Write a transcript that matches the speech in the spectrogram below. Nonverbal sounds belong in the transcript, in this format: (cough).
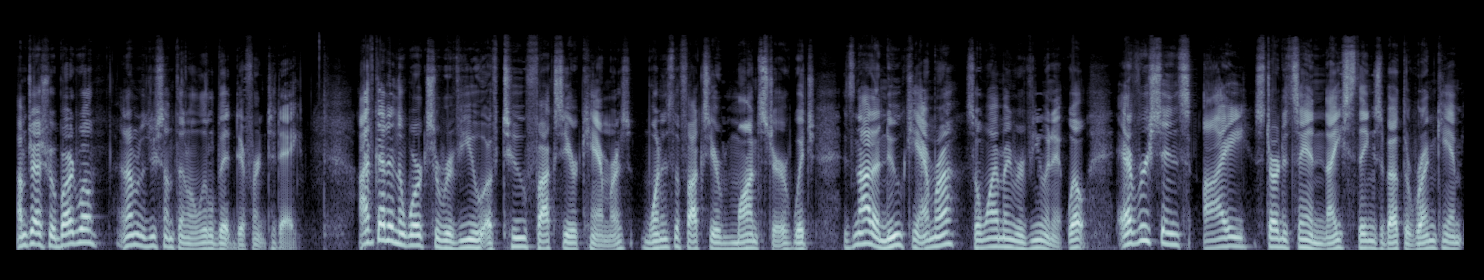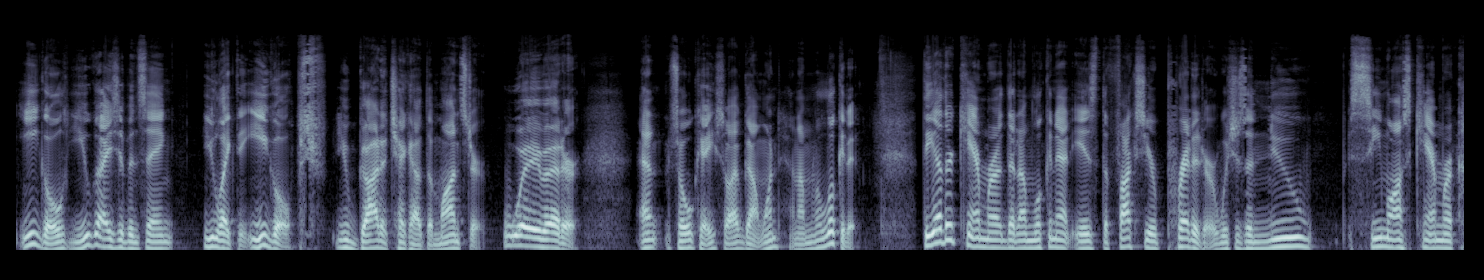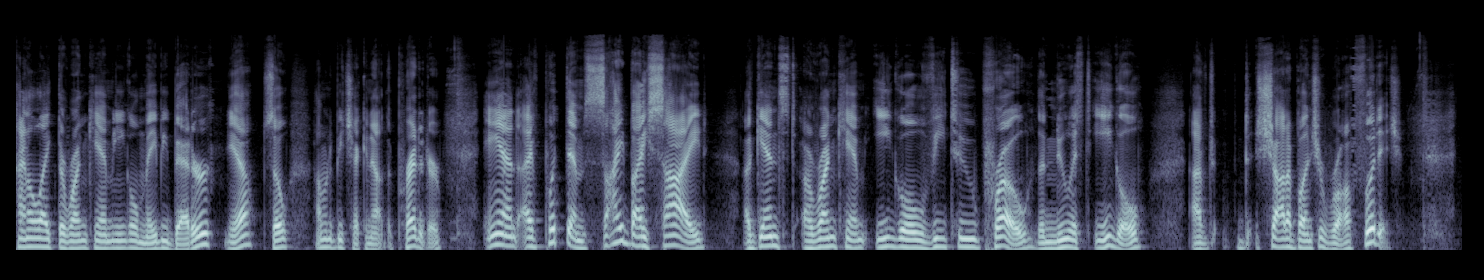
I'm Joshua Bardwell, and I'm going to do something a little bit different today. I've got in the works a review of two Foxeer cameras. One is the Foxeer Monster, which is not a new camera, so why am I reviewing it? Well, ever since I started saying nice things about the Runcam Eagle, you guys have been saying you like the Eagle. You got to check out the Monster. Way better. And so, okay, so I've got one, and I'm going to look at it. The other camera that I'm looking at is the Foxeer Predator, which is a new CMOS camera, kind of like the Runcam Eagle, maybe better. Yeah, so I'm going to be checking out the Predator. And I've put them side by side against a Runcam Eagle V2 Pro, the newest Eagle. I've shot a bunch of raw footage.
